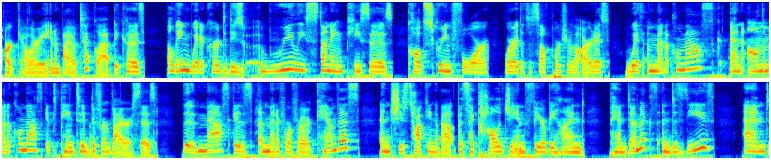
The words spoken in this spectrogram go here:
art gallery in a biotech lab because Elaine Whittaker did these really stunning pieces called Screen 4, where it's a self portrait of the artist with a medical mask. And on the medical mask, it's painted different viruses. The mask is a metaphor for canvas, and she's talking about the psychology and fear behind pandemics and disease. And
